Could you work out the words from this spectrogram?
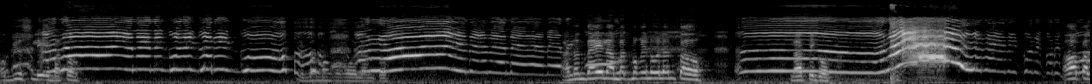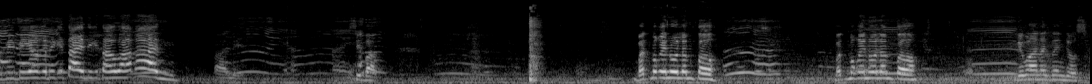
Obviously, iba to. Iba mang kukulan to. Anong dahilan? Ba't mo kinulan to? Latigo. Oh, pagbibigyan ka kita, hindi kita hawakan. Pali. Sibat. Ba't mo kinulam to? Ba't mo kinulam to? Liwanag ng Diyos.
